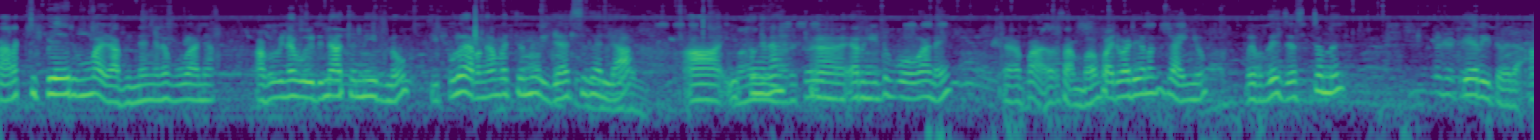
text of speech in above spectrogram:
കറക്റ്റ് പേരും മഴ. പിന്നെ എങ്ങനെ പോകാനാ അപ്പോൾ പിന്നെ വീടിനകത്ത് തന്നെ ഇരുന്നു. ഇപ്പോഴും ഇറങ്ങാൻ പറ്റുമെന്ന് വിചാരിച്ചതല്ല. ഇപ്പം ഇങ്ങനെ ഇറങ്ങിയിട്ട് പോവാണേ. അപ്പം സംഭവം പരിപാടികളൊക്കെ കഴിഞ്ഞു. വെറുതെ ജസ്റ്റ് ഒന്ന് കയറിയിട്ട് വരാം. ആ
